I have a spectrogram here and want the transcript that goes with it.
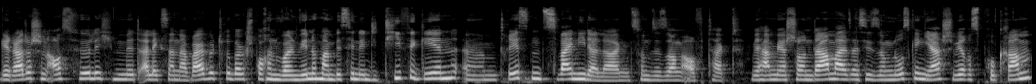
Gerade schon ausführlich mit Alexander Weibel drüber gesprochen, wollen wir noch mal ein bisschen in die Tiefe gehen. Ähm, Dresden zwei Niederlagen zum Saisonauftakt. Wir haben ja schon damals, als die Saison losging, ja, schweres Programm.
